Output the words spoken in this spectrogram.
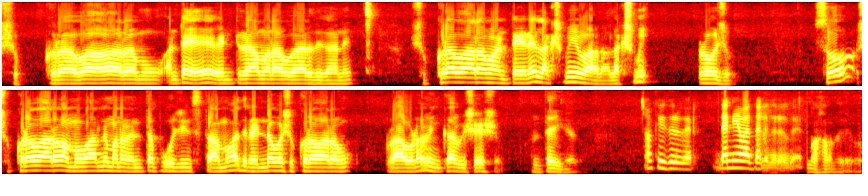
శుక్రవారము అంటే ఎన్టీ రామారావు గారిది కానీ శుక్రవారం అంటేనే లక్ష్మీవారం లక్ష్మి రోజు. సో శుక్రవారం అమ్మవారిని మనం ఎంత పూజిస్తామో అది రెండవ శుక్రవారం రావడం ఇంకా విశేషం. అంతే ఇక. ఓకే గురుగారు. ధన్యవాదాలు గురుగారు. మహాదేవ.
